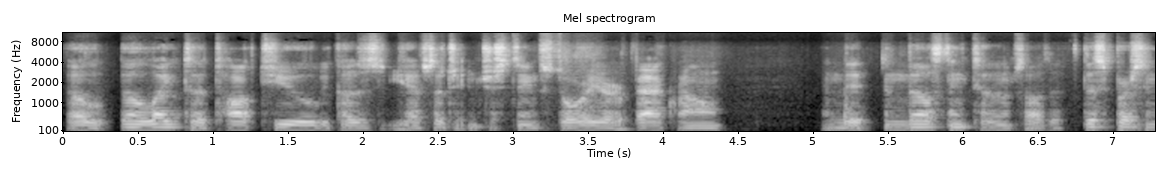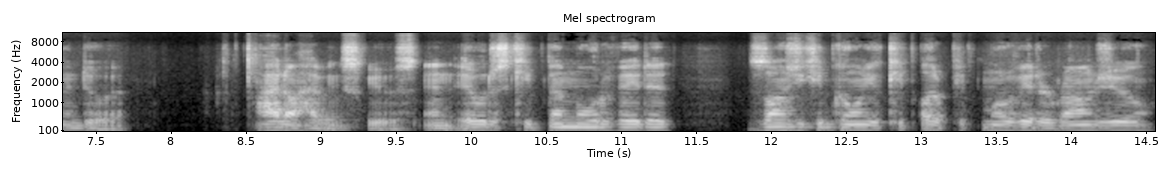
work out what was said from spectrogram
they'll they'll like to talk to you because you have such an interesting story or background, and they, and they'll think to themselves, if this person can do it, I don't have an excuse, and it will just keep them motivated. As long as you keep going, you keep other people motivated around you.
